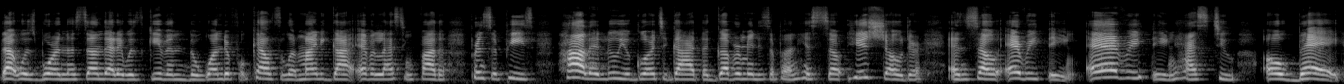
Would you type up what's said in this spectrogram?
that was born, the son that it was given, the wonderful counselor, mighty God, everlasting Father, Prince of Peace. Hallelujah. Glory to God. The government is upon his, so, his shoulder. And so everything, everything has to obey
